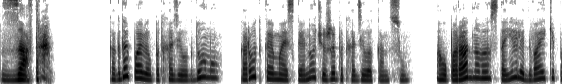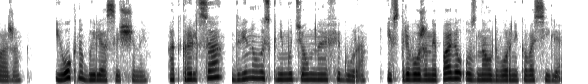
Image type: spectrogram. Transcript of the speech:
«Завтра!». Когда Павел подходил к дому, короткая майская ночь уже подходила к концу, а у парадного стояли два экипажа, и окна были освещены. От крыльца двинулась к нему темная фигура, и встревоженный Павел узнал дворника Василия.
